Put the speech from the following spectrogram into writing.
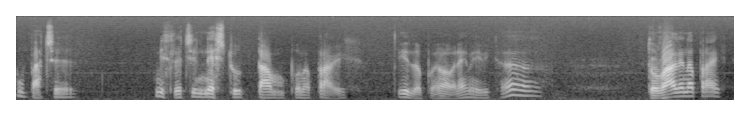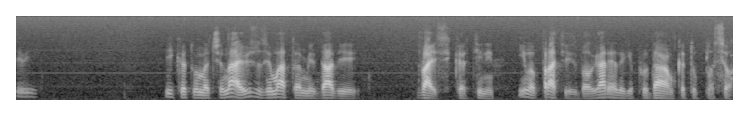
Обаче, мисля, че нещо там понаправих. Идва по едно време и вика, а, това ли направихте ви? И като начинаеш, зимата ми даде 20 картини. Има прати из България да ги продавам като пласьор.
